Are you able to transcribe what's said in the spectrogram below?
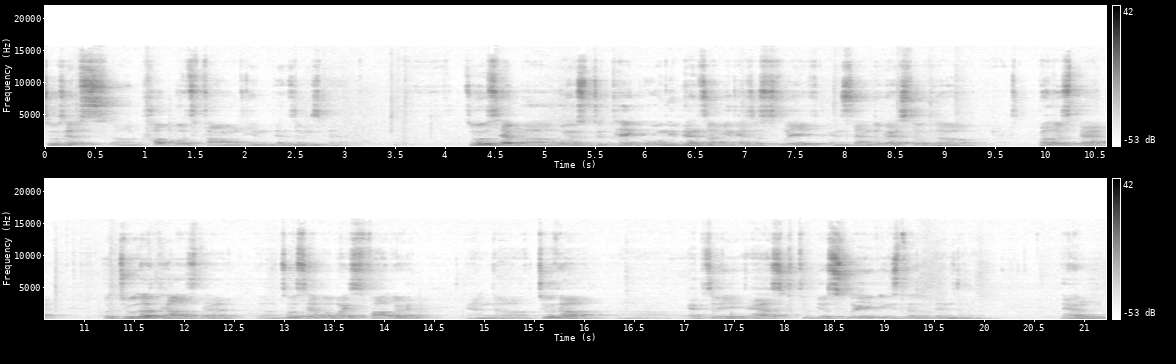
Joseph's uh, cup was found in Benjamin's bag. Joseph uh, wants to take only Benjamin as a slave and send the rest of the brothers back. But Judah tells that uh, Joseph about his father, and uh, Judah uh, actually asked to be a slave instead of Benjamin. Then,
